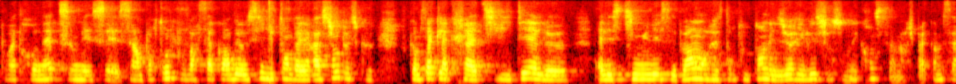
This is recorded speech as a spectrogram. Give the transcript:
pour être honnête, mais c'est important de pouvoir s'accorder aussi du temps d'aération parce que c'est comme ça que la créativité, elle, elle est stimulée. C'est pas en restant tout le temps les yeux rivés sur son écran, ça marche pas comme ça.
